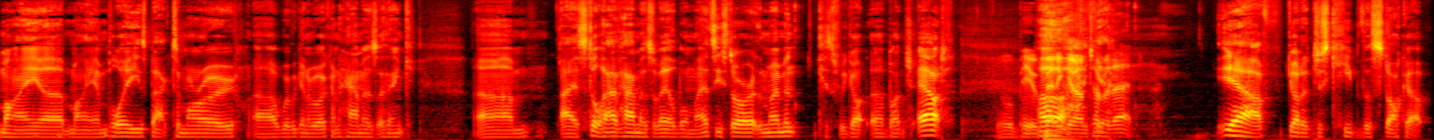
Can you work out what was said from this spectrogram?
My uh, my employees back tomorrow. Uh, where we're going to work on hammers. I think. Um, I still have hammers available in my Etsy store at the moment because we got a bunch out. Well, people better Oh, get on top yeah. of that. Yeah, I've got to just keep the stock up.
